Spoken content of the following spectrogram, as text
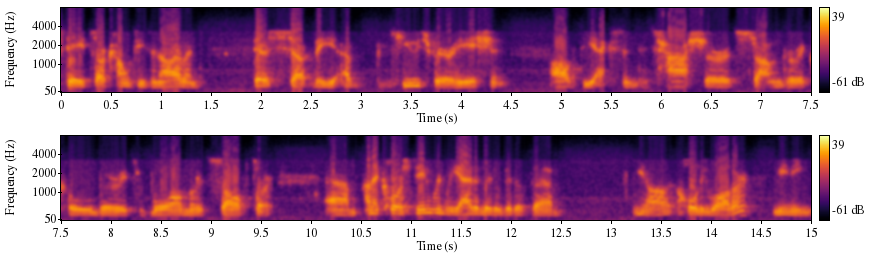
states, or counties in Ireland, there's certainly a huge variation of the accent. It's harsher, it's stronger, it's colder, it's warmer, it's softer. Um, and of course, then when we add a little bit of, um, you know, holy water, meaning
